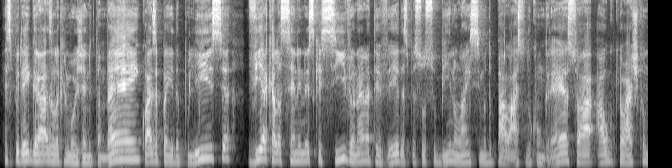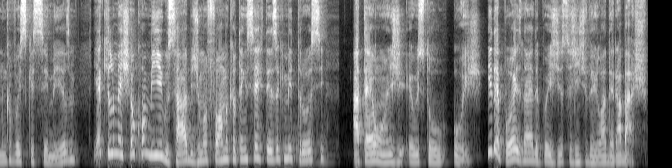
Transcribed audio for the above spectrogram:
respirei gás lacrimogêneo também, quase apanhei da polícia, vi aquela cena inesquecível né, na TV das pessoas subindo lá em cima do Palácio do Congresso, algo que eu acho que eu nunca vou esquecer mesmo. E aquilo mexeu comigo, sabe? De uma forma que eu tenho certeza que me trouxe até onde eu estou hoje. E depois, né, depois disso a gente veio ladeira abaixo.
